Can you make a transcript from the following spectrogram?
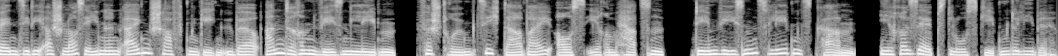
Wenn sie die erschlossenen Eigenschaften gegenüber anderen Wesen leben, verströmt sich dabei aus ihrem Herzen, dem Wesenslebenskern, ihre selbstlosgebende Liebe.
